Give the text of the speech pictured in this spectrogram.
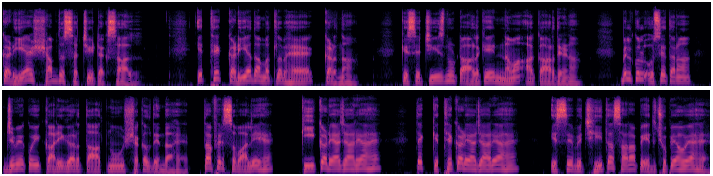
ਘੜੀਆ ਸ਼ਬਦ ਸੱਚੀ ਟਕਸਾਲ। ਇੱਥੇ ਘੜੀਆ ਦਾ ਮਤਲਬ ਹੈ ਘੜਨਾ, ਕਿਸੇ ਚੀਜ਼ ਨੂੰ ਢਾਲ ਕੇ ਨਵਾਂ ਆਕਾਰ ਦੇਣਾ। ਬਿਲਕੁਲ ਉਸੇ ਤਰ੍ਹਾਂ ਜਿਵੇਂ ਕੋਈ ਕਾਰੀਗਰ ਤਾਤ ਨੂੰ ਸ਼ਕਲ ਦਿੰਦਾ ਹੈ, ਤਾਂ ਫਿਰ ਸਵਾਲ ਇਹ ਹੈ, ਕੀ ਘੜਿਆ ਜਾ ਰਿਹਾ ਹੈ ਤੇ ਕਿੱਥੇ ਘੜਿਆ ਜਾ ਰਿਹਾ ਹੈ? ਇਸੇ ਵਿੱਚ ਹੀ ਤਾਂ ਸਾਰਾ ਭੇਦ ਛੁਪਿਆ ਹੋਇਆ ਹੈ।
